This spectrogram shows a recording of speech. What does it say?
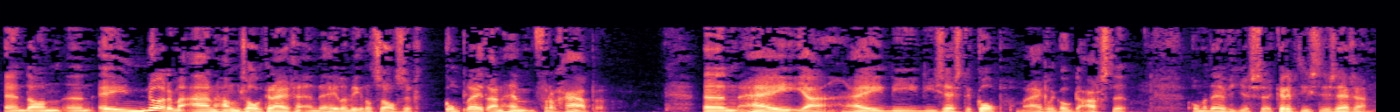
En dan een enorme aanhang zal krijgen en de hele wereld zal zich compleet aan hem vergapen. En hij, ja, hij, die, die zesde kop, maar eigenlijk ook de achtste, om het eventjes uh, cryptisch te zeggen.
